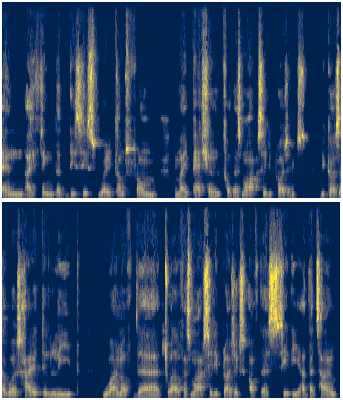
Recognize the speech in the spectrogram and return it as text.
And I think that this is where it comes from my passion for the smart city projects because I was hired to lead one of the 12 smart city projects of the city at that time.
